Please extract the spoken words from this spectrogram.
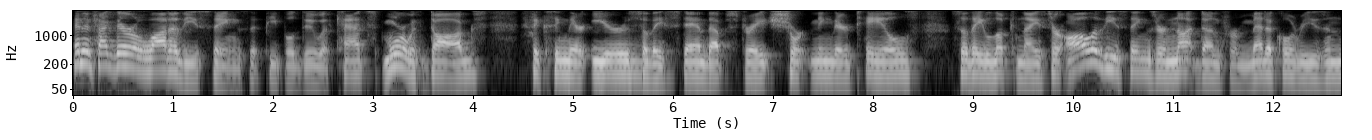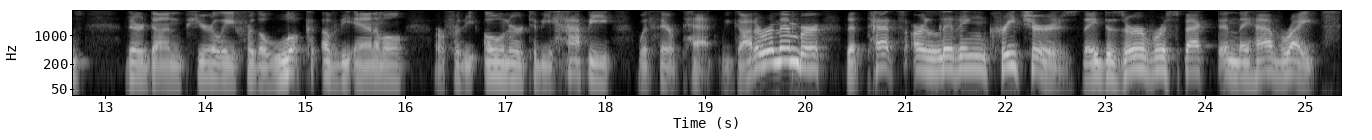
And in fact, there are a lot of these things that people do with cats, more with dogs, fixing their ears so mm. they stand up straight, shortening their tails so they look nicer. All of these things are not done for medical reasons. They're done purely for the look of the animal or for the owner to be happy with their pet. We got to remember that pets are living creatures. They deserve respect and they have rights.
